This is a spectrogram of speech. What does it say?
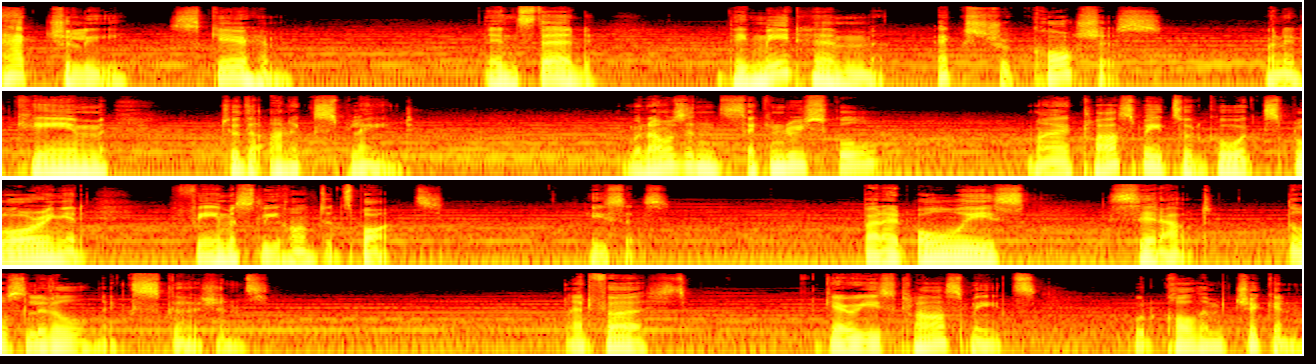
actually scare him. Instead, they made him extra cautious when it came to the unexplained. When I was in secondary school, my classmates would go exploring at famously haunted spots, he says. But I'd always sit out those little excursions. At first, Gary's classmates would call him Chicken.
